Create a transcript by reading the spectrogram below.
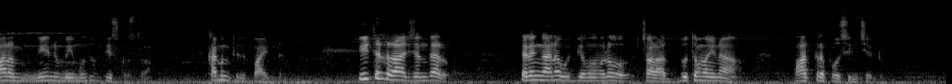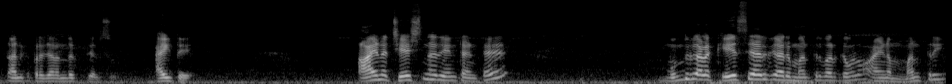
మనం నేను మీ ముందుకు తీసుకొస్తున్నాం. Coming to the point Etela Rajender Telangana ఉద్యమంలో చాలా అద్భుతమైన పాత్ర పోషించాడు. దానికి ప్రజలందరికీ తెలుసు. అయితే ఆయన చేసినది ఏంటంటే ముందుగా కేసీఆర్ గారి మంత్రివర్గంలో ఆయన మంత్రి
